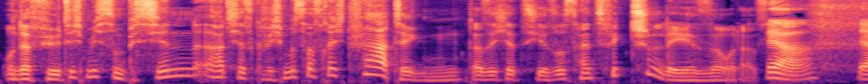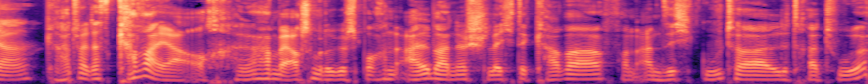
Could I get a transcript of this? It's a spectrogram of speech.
Und da fühlte ich mich so ein bisschen, hatte ich das Gefühl, ich muss das rechtfertigen, dass ich jetzt hier so Science Fiction lese oder so. Ja, ja. Gerade weil das Cover ja auch, da ne, haben wir auch schon mal drüber gesprochen, alberne, schlechte Cover von an sich guter Literatur.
